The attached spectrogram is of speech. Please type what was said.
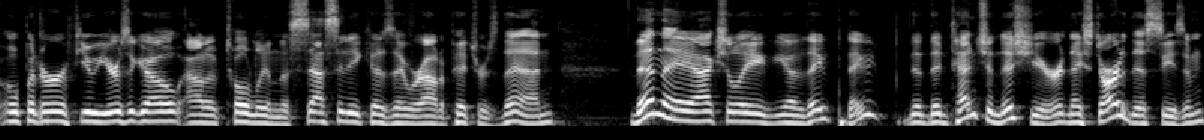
opener a few years ago out of totally necessity because they were out of pitchers then. Then they actually, you know, they they the, the intention this year, and they started this season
